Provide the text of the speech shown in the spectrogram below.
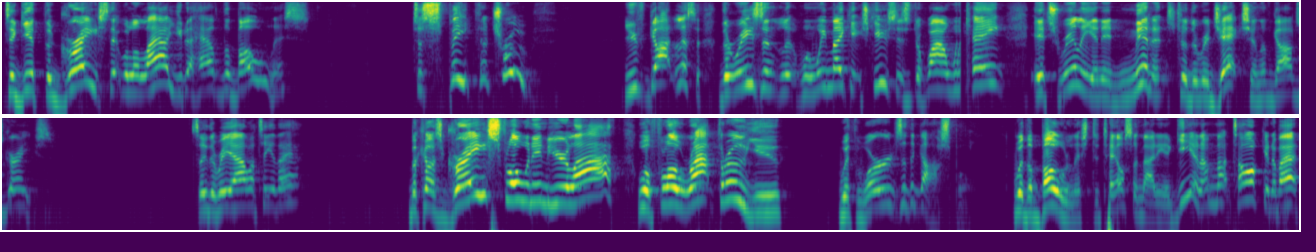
to get the grace that will allow you to have the boldness to speak the truth. You've got, listen, the reason when we make excuses to why we can't, it's really an admittance to the rejection of God's grace. See the reality of that? Because grace flowing into your life will flow right through you with words of the gospel, with a boldness to tell somebody. Again, I'm not talking about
